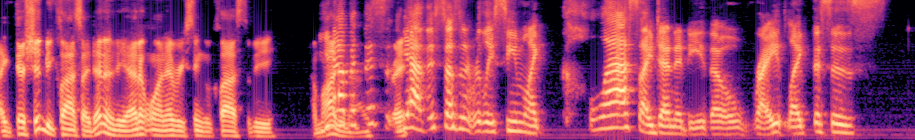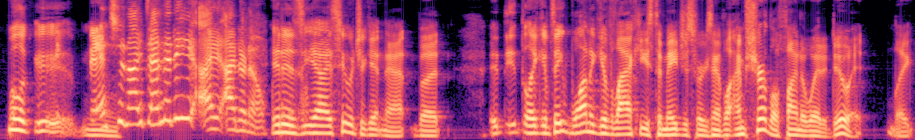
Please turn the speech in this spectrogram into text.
like there should be class identity. I don't want every single class to be homogenized. yeah, but this right? yeah, this doesn't really seem like class identity though, right? Like this is Well, look, uh, mm. mansion identity. I I don't know. It is, yeah. I see what you're getting at, but it, it, like if they want to give lackeys to mages, for example, I'm sure they'll find a way to do it. Like,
